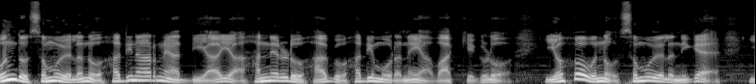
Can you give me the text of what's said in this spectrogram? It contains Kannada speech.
ಒಂದು ಸಮುವೆಲನು ಹದಿನಾರನೇ ಅಧ್ಯಾಯ ಹನ್ನೆರಡು ಹಾಗೂ ಹದಿಮೂರನೆಯ ವಾಕ್ಯಗಳು. ಯಹೋವನು ಸಮುವೆಲನಿಗೆ,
